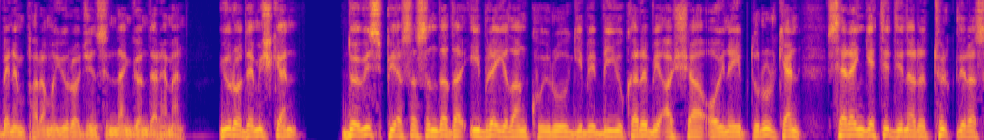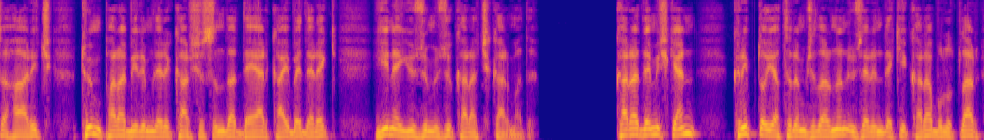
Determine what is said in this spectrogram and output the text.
Benim paramı euro cinsinden gönder hemen. Euro demişken, döviz piyasasında da ibre yılan kuyruğu gibi bir yukarı bir aşağı oynayıp dururken, Serengeti dinarı Türk lirası hariç tüm para birimleri karşısında değer kaybederek yine yüzümüzü kara çıkarmadı. Kara demişken, kripto yatırımcılarının üzerindeki kara bulutlar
